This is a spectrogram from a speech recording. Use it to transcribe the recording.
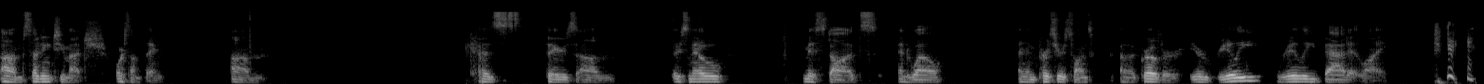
um, studying too much or something. Um, because there's um, there's no missed odds and well, and then Percy responds, uh, Grover, you're really, really bad at lying.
